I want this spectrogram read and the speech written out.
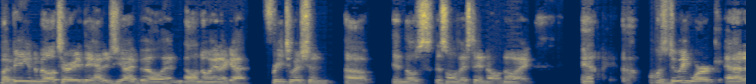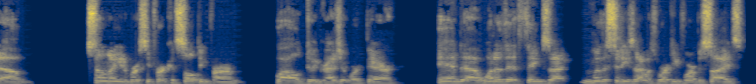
by being in the military, they had a GI Bill in Illinois, and I got free tuition uh, in those as long as I stayed in Illinois. And I was doing work at um, Sonoma University for a consulting firm while doing graduate work there. And uh, one of the things that one of the cities I was working for, besides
